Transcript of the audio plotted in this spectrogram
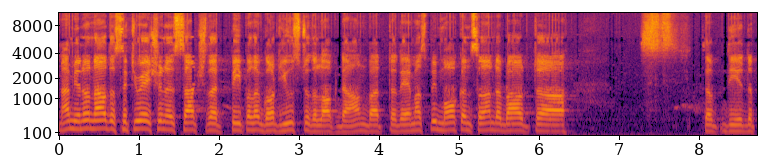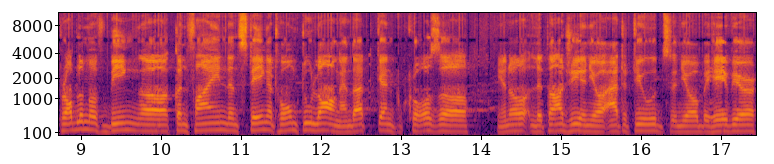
Ma'am, you know now the situation is such that people have got used to the lockdown, but uh, they must be more concerned the, the, the problem of being uh, confined and staying at home too long, and that can cause, uh, you know, lethargy in your attitudes, and your behavior.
